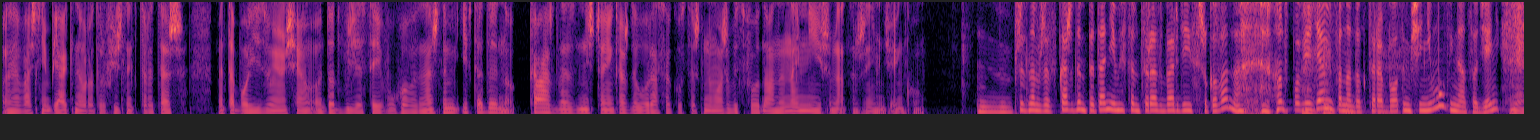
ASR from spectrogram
e, właśnie białek neurotroficznych, które też metabolizują się do 20 w uchu wewnętrznym i wtedy no, każde zniszczenie, każdy uraz akustyczny może być spowodowane najmniejszym natężeniem dźwięku. Mm, przyznam, że z każdym pytaniem jestem coraz bardziej zszokowana odpowiedziami pana doktora, bo o tym się nie mówi na co dzień. Nie.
